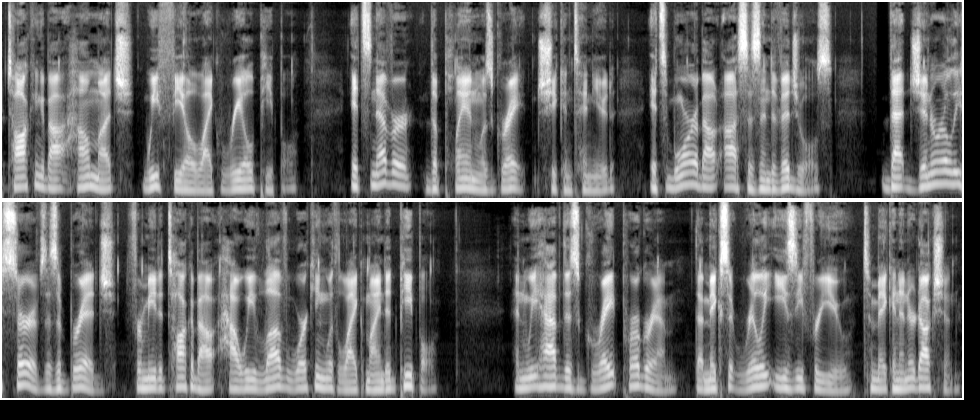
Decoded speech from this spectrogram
talking about how much we feel like real people. It's never, the plan was great, she continued. It's more about us as individuals. That generally serves as a bridge for me to talk about how we love working with like minded people. And we have this great program that makes it really easy for you to make an introduction.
